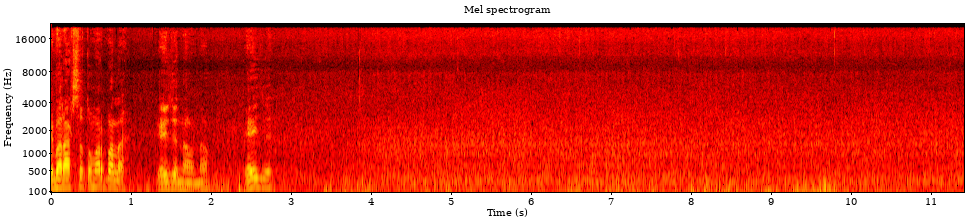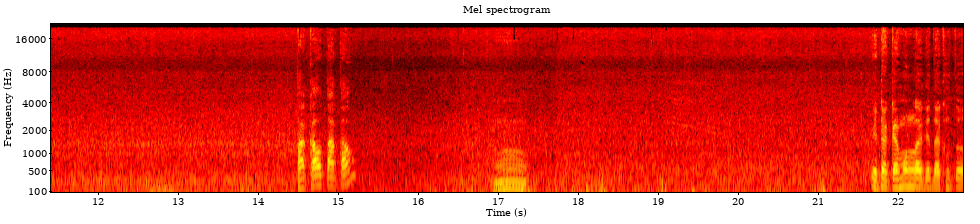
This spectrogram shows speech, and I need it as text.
এবার আসছে তোমার পালা এই যে নাও নাও। এই যে। তাকাও তাকাও। এটা কেমন লাগে দেখো তো?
